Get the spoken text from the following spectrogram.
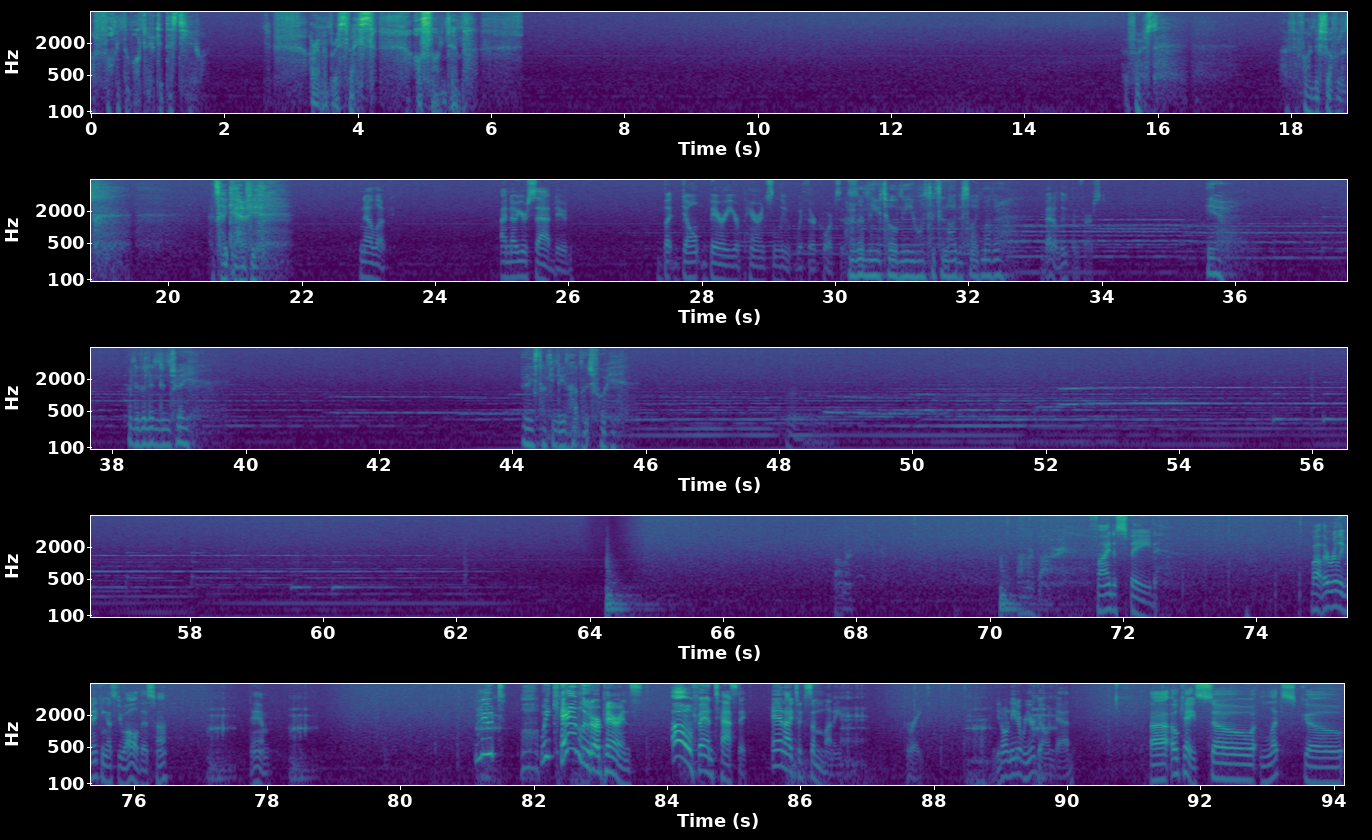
I'll find the one who did this to you. I remember his face. I'll find him. But first, I have to find the shovel and, and take care of you. Now look. I know you're sad, dude. But don't bury your parents' loot with their corpses. I remember you told me you wanted to lie beside Mother. You better loot them first. Here. Under the linden tree. At least I can do that much for you. Bummer. Find a spade. Wow, they're really making us do all this, huh? Damn. Loot! We can loot our parents! Oh, fantastic. And I took some money. Great. You don't need it where you're going, Dad. Uh, okay, so let's go...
